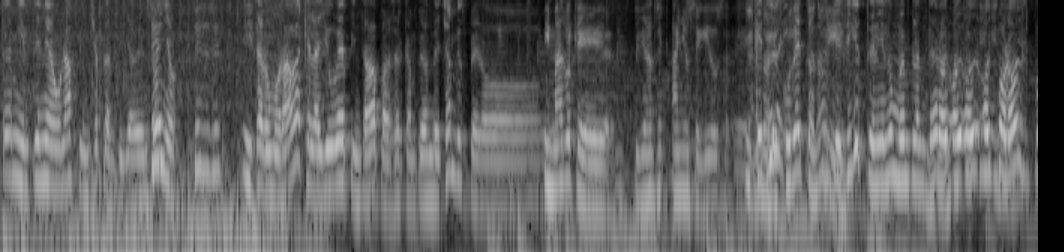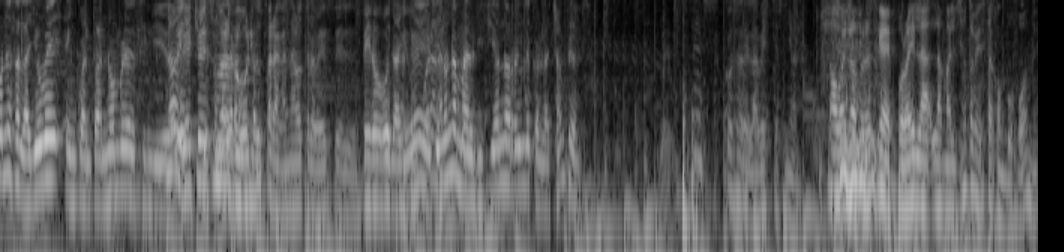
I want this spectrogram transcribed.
también tiene a una pinche plantilla de ensueño. Sí, sí, sí. Y se rumoraba que la Juve pintaba para ser campeón de Champions, pero... Y más porque tenían años seguidos eh, y que, tiene, el Scudetto, ¿no? y que sigue teniendo un buen plantero. Hoy, plantel, hoy- sí, hoy sí, por no. hoy pones a la Juve en cuanto a nombres individuales. No, y de hecho es uno de los favoritos plantilla. para ganar otra vez el... Pero la, la Juve temporada. tiene una maldición horrible con la Champions. Cosa de la bestia, señora. No, bueno, pero es que por ahí la, la maldición también está con Buffon, ¿eh?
